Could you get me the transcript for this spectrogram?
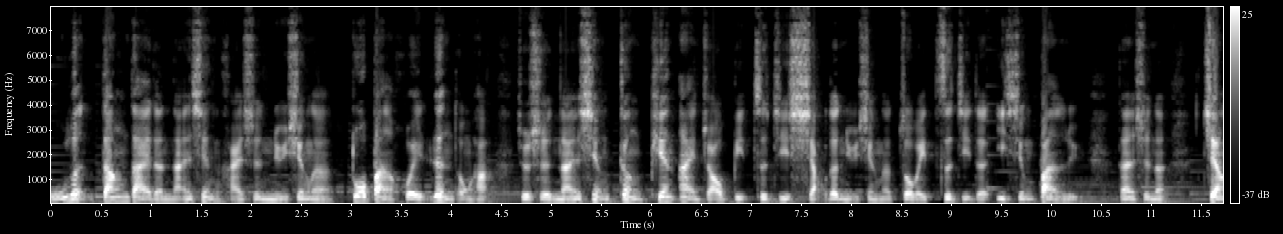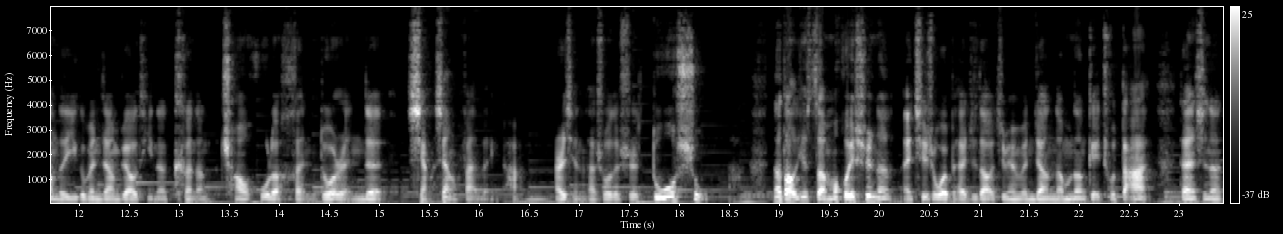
无论当代的男性还是女性呢，多半会认同哈，就是男性更偏爱找比自己小的女性呢作为自己的异性伴侣。但是呢，这样的一个文章标题呢，可能超乎了很多人的想象范围哈。而且呢，他说的是多数那到底是怎么回事呢？哎，其实我也不太知道这篇文章能不能给出答案。但是呢。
